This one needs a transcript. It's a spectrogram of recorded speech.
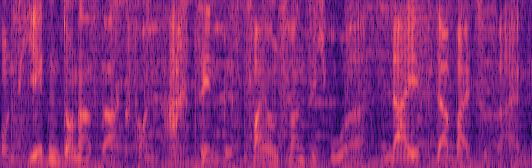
und jeden Donnerstag von 18 bis 22 Uhr live dabei zu sein.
